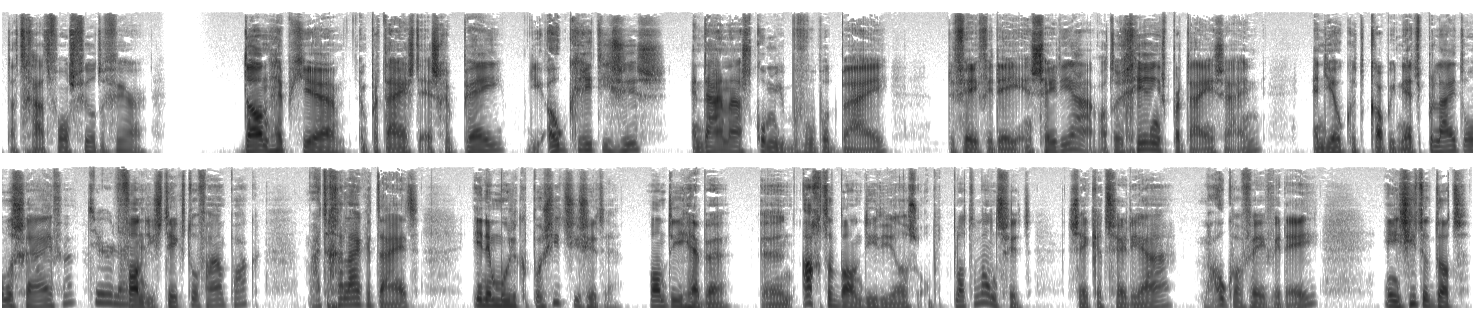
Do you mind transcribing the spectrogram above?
dat gaat voor ons veel te ver. Dan heb je een partij als de SGP, die ook kritisch is. En daarnaast kom je bijvoorbeeld bij de VVD en CDA, wat regeringspartijen zijn. En die ook het kabinetsbeleid onderschrijven van die stikstofaanpak. Maar tegelijkertijd in een moeilijke positie zitten. Want die hebben een achterban die deels op het platteland zit. Zeker het CDA, maar ook wel VVD. En je ziet ook dat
